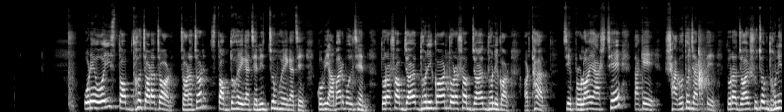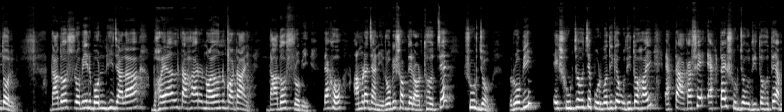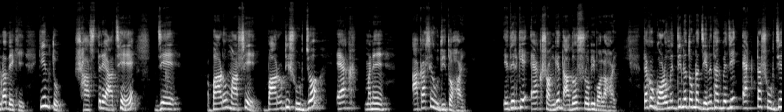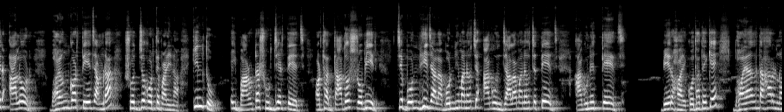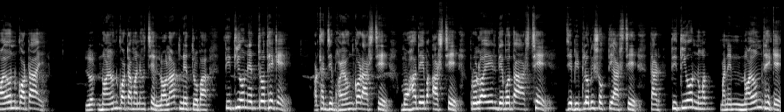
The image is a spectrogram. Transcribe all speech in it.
ওরে ওই স্তব্ধ চরাচর চরাচর স্তব্ধ হয়ে গেছে নির্জুম হয়ে গেছে। কবি আবার বলছেন, তোরা সব জয়ধ্বনি কর, তোরা সব জয়ধ্বনি কর। অর্থাৎ যে প্রলয় আসছে, তাকে স্বাগত জানাতে তোরা জয়সূচক ধ্বনি তোল। দ্বাদশ রবির বহ্নি জ্বালা, ভয়াল তাহার নয়ন কটায়। দ্বাদশ রবি। দেখো, আমরা জানি রবি শব্দের অর্থ হচ্ছে সূর্য। রবি এই সূর্য হচ্ছে পূর্ব দিকে উদিত হয়, একটা আকাশে একটাই সূর্য উদিত হতে আমরা দেখি। কিন্তু শাস্ত্রে আছে যে বারো মাসে বারোটি সূর্য এক মানে আকাশে উদিত হয়। এদেরকে একসঙ্গে দ্বাদশ রবি বলা হয়। দেখো, গরমের দিনে তোমরা জেনে থাকবে যে একটা সূর্যের আলোর ভয়ঙ্কর তেজ আমরা সহ্য করতে পারি না। কিন্তু এই বারোটা সূর্যের তেজ, অর্থাৎ দ্বাদশ রবির যে বহ্নি জ্বালা বহ্নি মানে হচ্ছে আগুন, জ্বালা মানে হচ্ছে তেজ, আগুনের তেজ বের হয় কোথা থেকে? ভয়াল তাহার নয়ন কটায় নয়ন কটা মানে হচ্ছে ললাট নেত্র বা তৃতীয় নেত্র থেকে। অর্থাৎ যে ভয়ঙ্কর আসছে, মহাদেব আসছে, প্রলয়ের দেবতা আসছে, যে বিপ্লবী শক্তি আসছে, তার তৃতীয় ন মানে নয়ন থেকে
